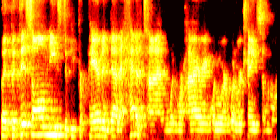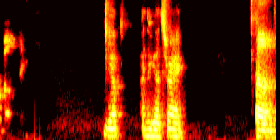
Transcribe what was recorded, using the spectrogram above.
but but this all needs to be prepared and done ahead of time when we're hiring, when we're when we're training someone remotely. Yep, I think that's right. Um,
